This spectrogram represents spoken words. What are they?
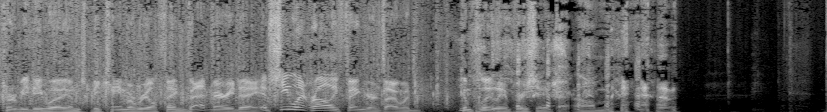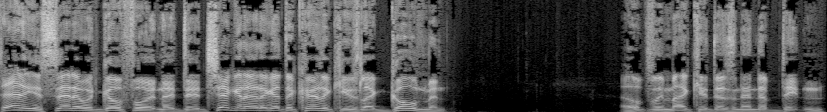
Kirby D. Williams became a real thing that very day, if she went Rollie Fingers, I would completely appreciate that. oh man, Daddy, you said I would go for it, and I did. Check it out. I got the curly cues like Goldman. Hopefully, my kid doesn't end up dating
